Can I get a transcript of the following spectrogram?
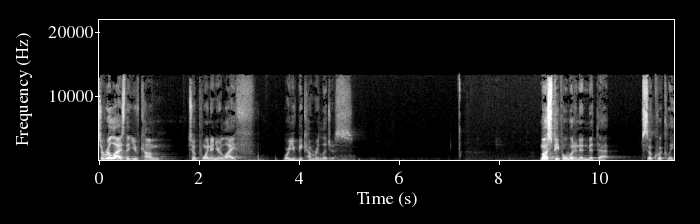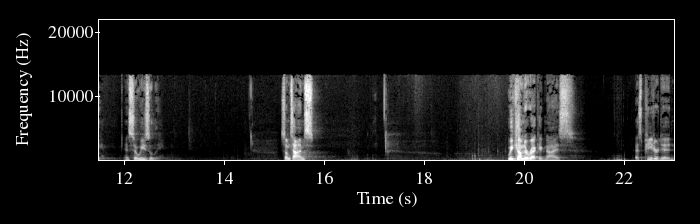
to realize that you've come to a point in your life where you've become religious. Most people wouldn't admit that so quickly and so easily. Sometimes we come to recognize, as Peter did,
